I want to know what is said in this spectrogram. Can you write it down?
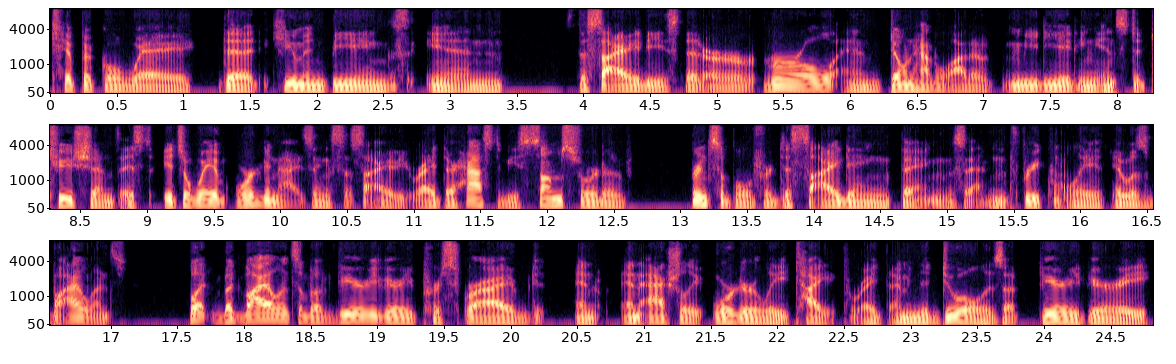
typical way that human beings in societies that are rural and don't have a lot of mediating institutions. It's it's a way of organizing society, right? There has to be some sort of principle for deciding things, and frequently it was violence, but but violence of a very very prescribed and and actually orderly type, right? I mean, the duel is a very very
